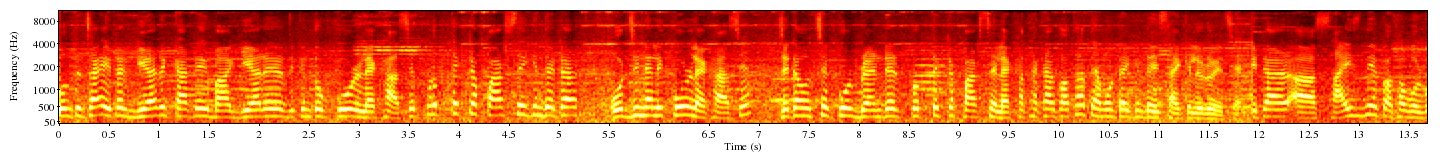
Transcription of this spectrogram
বলতে চাই, এটার গিয়ারের কাটে বা গিয়ারের যে কিন্তু কোর লেখা আছে। প্রত্যেকটা পার্টসে কিন্তু এটার অরিজিনালি কোর লেখা আছে, যেটা হচ্ছে কোর ব্র্যান্ডের প্রত্যেকটা পার্টসে লেখা থাকার কথা, তেমনটাই কিন্তু এই সাইকেলে রয়েছে। এটার সাইজ নিয়ে কথা বলব,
